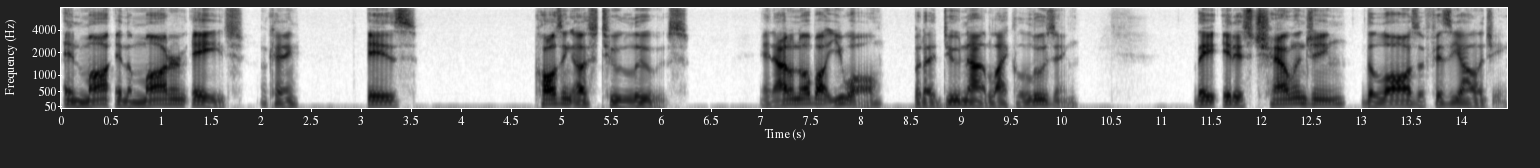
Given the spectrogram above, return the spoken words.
in mo- in the modern age, okay, is causing us to lose. And I don't know about you all, but I do not like losing they it is challenging the laws of physiology.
